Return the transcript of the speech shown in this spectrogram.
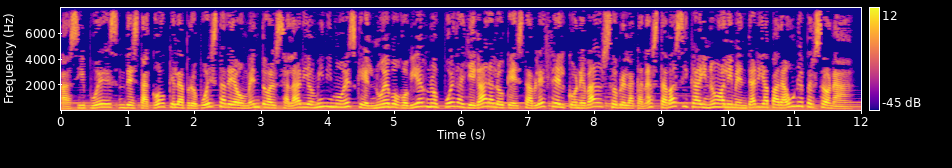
Así pues, destacó que la propuesta de aumento al salario mínimo es que el nuevo gobierno pueda llegar a lo que establece el Coneval sobre la canasta básica y no alimentaria para una persona.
